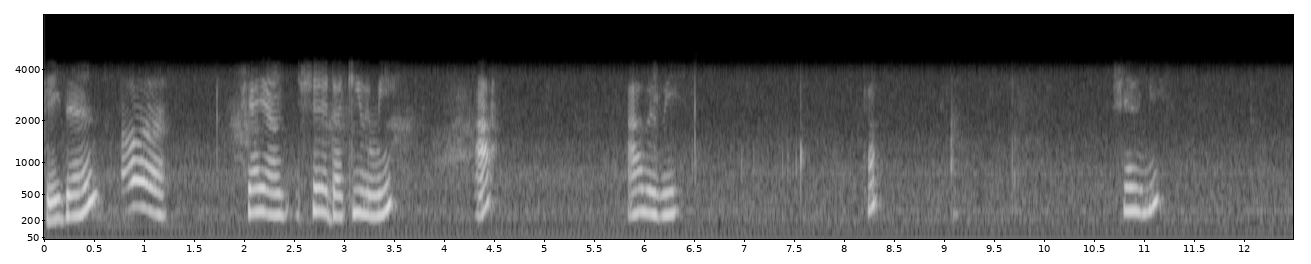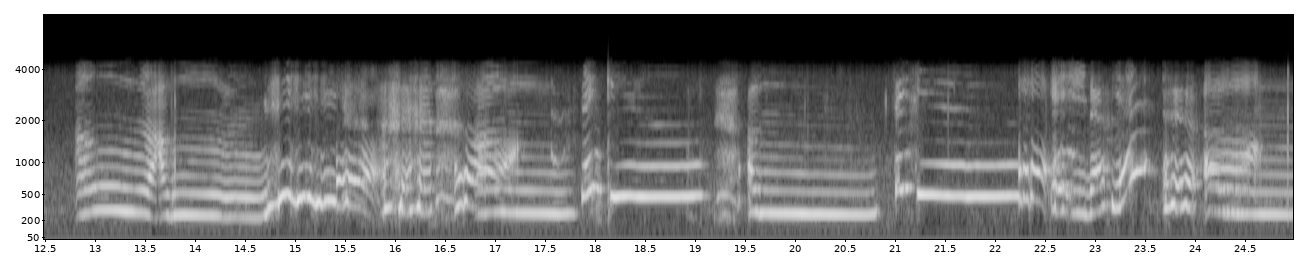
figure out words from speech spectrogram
Jayden, Uh, ah. share your share your key with me. Ah? Ah, baby. Come. Share with me. Um, um, um, thank you. Um, thank you. Okay, enough yet? um.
